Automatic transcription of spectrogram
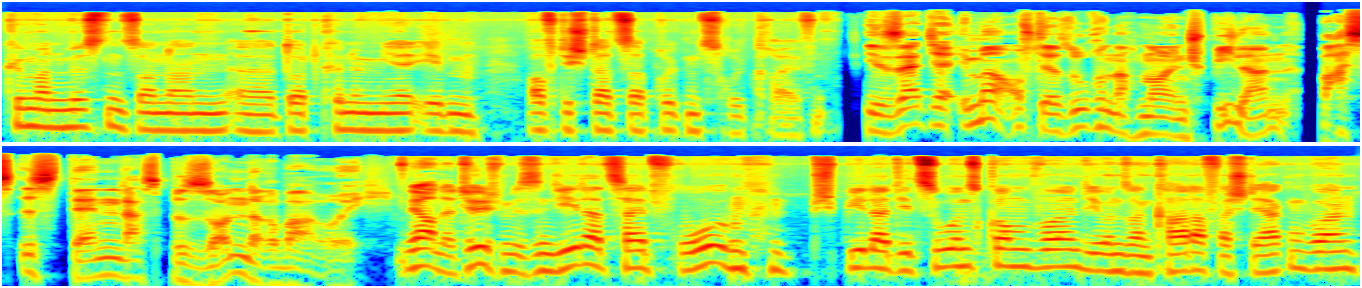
kümmern müssen, sondern äh, dort können wir eben auf die Stadt Saarbrücken zurückgreifen. Ihr seid ja immer auf der Suche nach neuen Spielern. Was ist denn das Besondere bei euch? Ja, natürlich. Wir sind jederzeit froh um Spieler, die zu uns kommen wollen, die unseren Kader verstärken wollen.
